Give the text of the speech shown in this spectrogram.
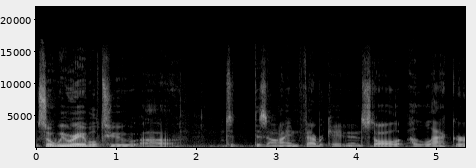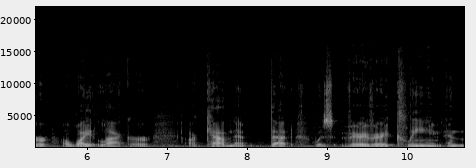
so we were able to uh, to design, fabricate, and install a lacquer, a white lacquer uh, cabinet that was very, very clean and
